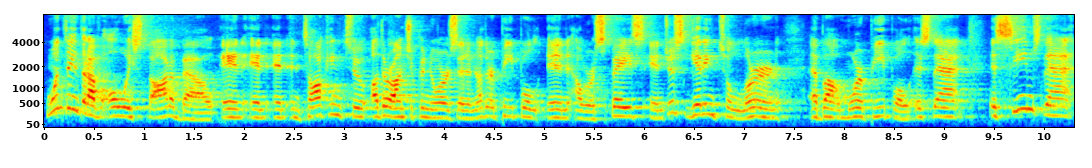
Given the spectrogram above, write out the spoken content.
one thing that I've always thought about and, and, and, and talking to other entrepreneurs and other people in our space and just getting to learn about more people is that it seems that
